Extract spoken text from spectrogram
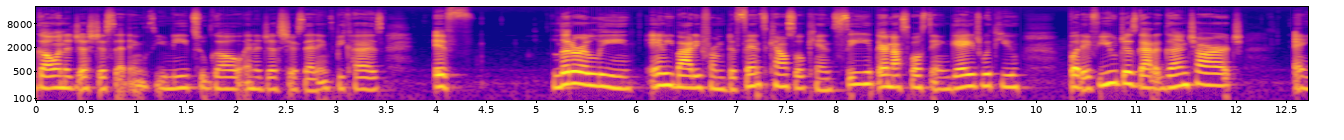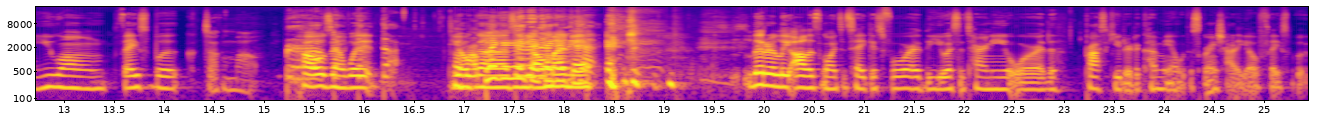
go and adjust your settings. You need to go and adjust your settings because if literally anybody from defense counsel can see, they're not supposed to engage with you. But if you just got a gun charge and you on Facebook talking about posing with your guns and your money. Literally, all it's going to take is for the U.S. attorney or the prosecutor to come in with a screenshot of your Facebook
